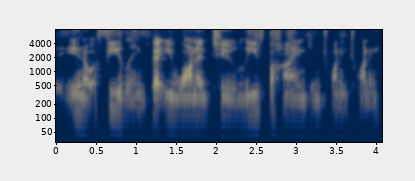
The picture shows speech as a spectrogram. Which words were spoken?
you know a feeling that you wanted to leave behind in 2020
